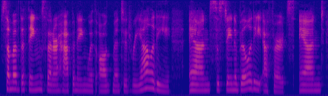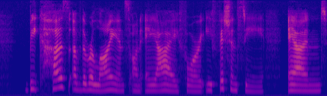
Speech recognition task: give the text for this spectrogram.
some of the things that are happening with augmented reality and sustainability efforts. And because of the reliance on AI for efficiency and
